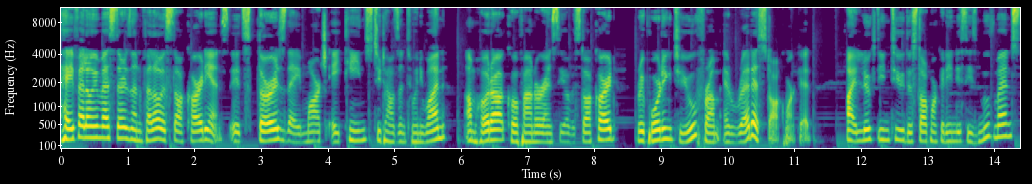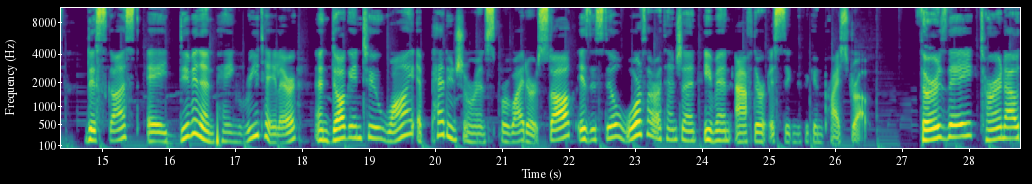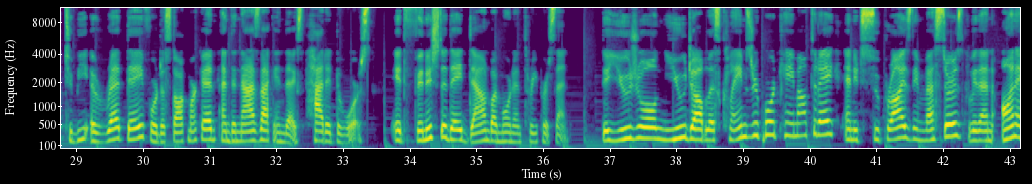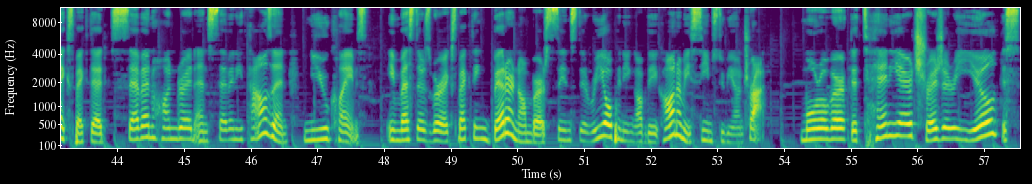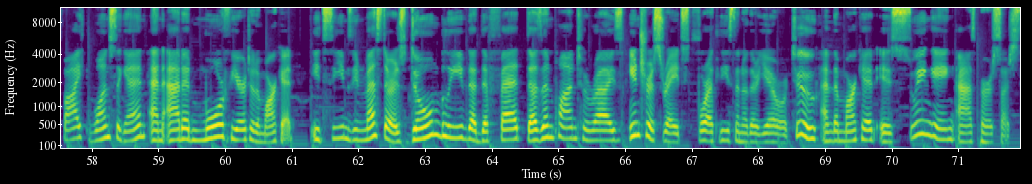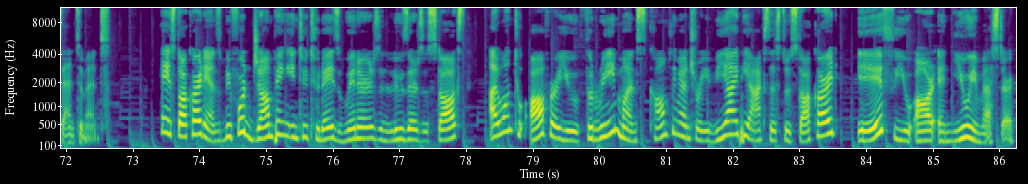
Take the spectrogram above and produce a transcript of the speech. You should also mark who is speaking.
Speaker 1: Hey, fellow investors and fellow stock guardians. It's Thursday, March 18th, 2021. I'm Hoda, co-founder and CEO of StockCard, reporting to you from a Reddit stock market. I looked into the stock market indices movements, discussed a dividend paying retailer, and dug into why a pet insurance provider stock is still worth our attention even after a significant price drop. Thursday turned out to be a red day for the stock market and the Nasdaq index had it the worst. It finished the day down by more than 3%. The usual new jobless claims report came out today and it surprised investors with an unexpected 770,000 new claims. Investors were expecting better numbers since the reopening of the economy seems to be on track. Moreover, the 10 year treasury yield spiked once again and added more fear to the market. It seems investors don't believe that the Fed doesn't plan to raise interest rates for at least another year or two, and the market is swinging as per such sentiment. Hey, stock guardians, before jumping into today's winners and losers of stocks, I want to offer you three months complimentary VIP access to StockCard if you are a new investor.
